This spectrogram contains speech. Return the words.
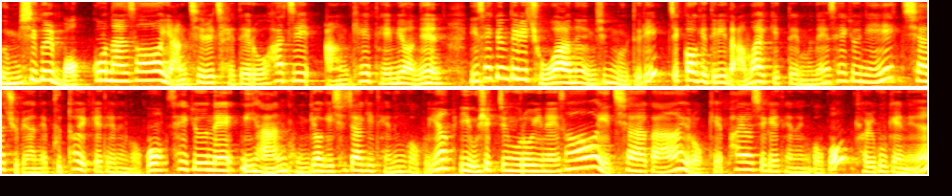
음식을 먹고 나서 양치를 제대로 하지 않게 되면은 이 세균들이 좋아하는 음식물들이 찌꺼기들이 남아 있기 때문에 세균이 치아 주변에 붙어 있게 되는 거고 세균에 의한 공격이 시작이 되는 거고요. 이 우식증으로 인해서 이 치아가 이렇게 파여지게 되는 거고 결국에는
